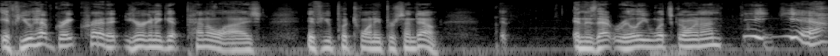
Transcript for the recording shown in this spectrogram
if you have great credit, you're going to get penalized if you put twenty percent down. And is that really what's going on? Yeah,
